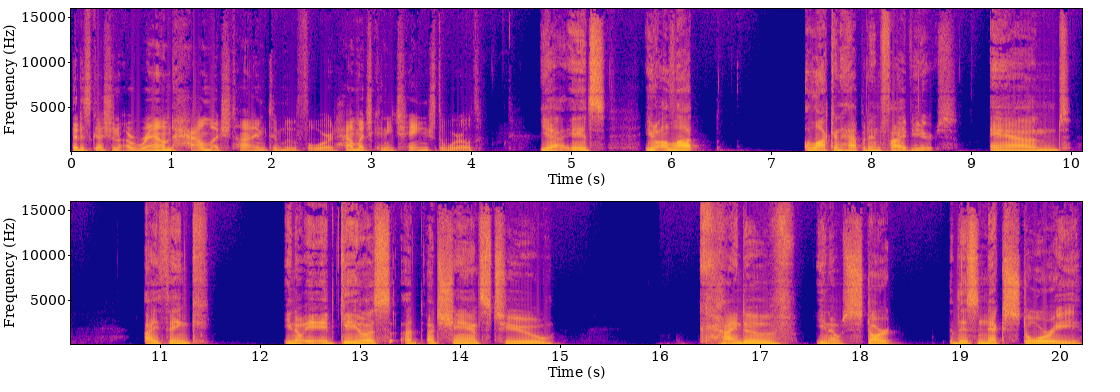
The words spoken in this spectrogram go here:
the discussion around how much time to move forward. How much can he change the world? Yeah, it's you know a lot a lot can happen in 5 years. And I think you know it, it gave us a, a chance to kind of, you know, start this next story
